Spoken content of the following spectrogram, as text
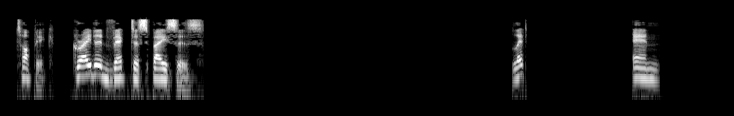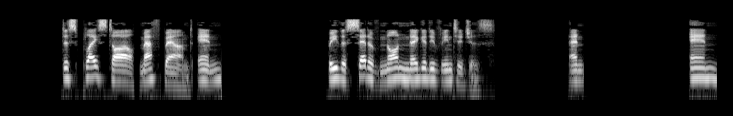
Topic: Graded vector spaces. Let n display style mathbound n be the set of non-negative integers. And n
